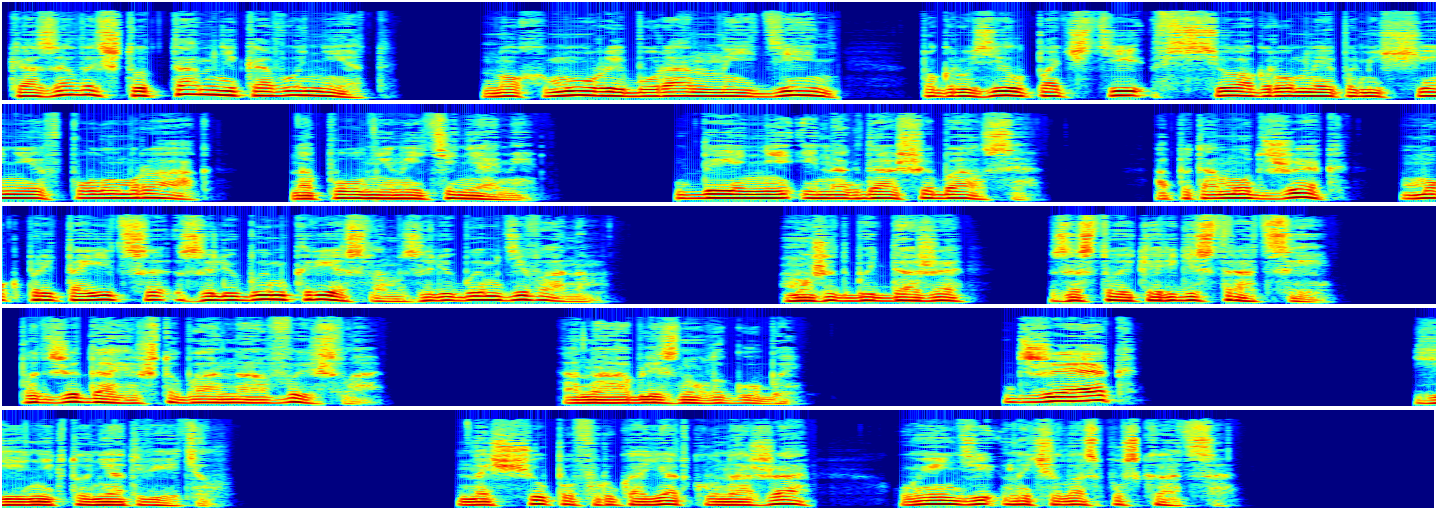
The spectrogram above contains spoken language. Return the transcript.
Казалось, что там никого нет, но хмурый буранный день погрузил почти все огромное помещение в полумрак, наполненный тенями. Дэнни иногда ошибался, а потому Джек мог притаиться за любым креслом, за любым диваном. Может быть, даже за стойкой регистрации поджидая, чтобы она вышла. Она облизнула губы. «Джек!» Ей никто не ответил. Нащупав рукоятку ножа, Уэнди начала спускаться.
